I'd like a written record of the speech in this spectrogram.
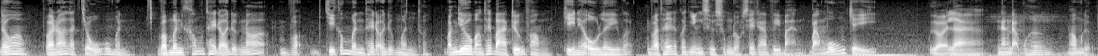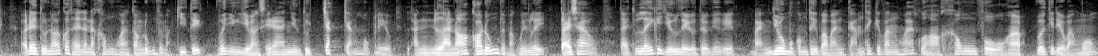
đúng không? Và nó là chủ của mình. Và mình không thay đổi được nó. Chỉ có mình thay đổi được mình thôi. Bạn vô, bạn thấy bà trưởng phòng, chị này ô lì quá. Và thấy nó có những sự xung đột xảy ra vì bạn. Bạn muốn chỉ, gọi là, năng động hơn, không được. Ở đây tôi nói có thể là nó không hoàn toàn đúng về mặt chi tiết với những gì bạn xảy ra, nhưng tôi chắc chắn một điều, là là nó có đúng về mặt nguyên lý. Tại sao? Tại tôi lấy cái dữ liệu từ cái việc bạn vô một công ty và bạn cảm thấy cái văn hóa của họ không phù hợp với cái điều bạn muốn.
